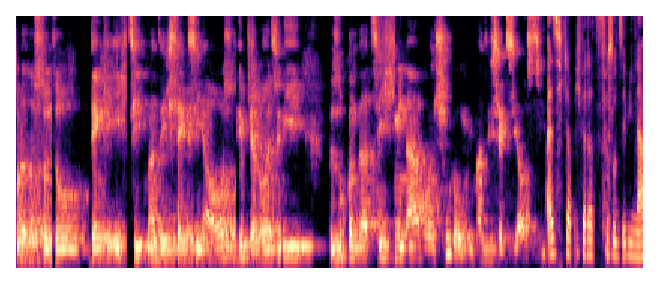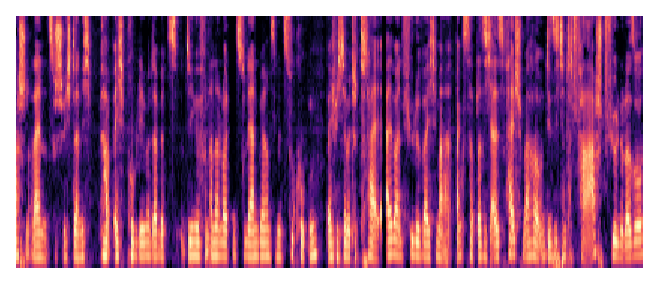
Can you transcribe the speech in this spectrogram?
Oder sagst du, so denke ich, zieht man sich sexy aus? Es gibt ja Leute, die besuchen da zig Seminare und Schulungen, wie man sich sexy auszieht. Also ich glaube, ich wäre für so ein Seminar schon alleine zu schüchtern. Ich habe echt Probleme damit, Dinge von anderen Leuten zu lernen, während sie mir zugucken, weil ich mich damit total albern fühle, weil ich immer Angst habe, dass ich alles falsch mache und die sich dann verarscht fühlen oder so.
